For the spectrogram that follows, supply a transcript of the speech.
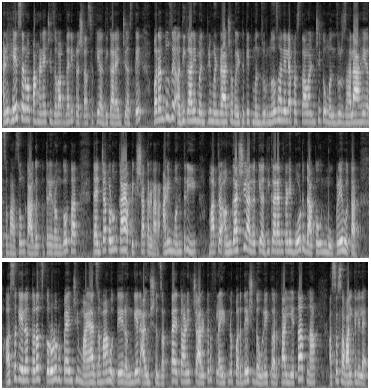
आणि हे सर्व पाहण्याची जबाबदारी प्रशासकीय अधिकाऱ्यांची असते. परंतु जे अधिकारी मंत्रिमंडळाच्या बैठकीत मंजूर न झालेल्या प्रस्तावांची तो मंजूर झाला आहे असं भासवून कागदपत्रे रंगवतात. त्यांच्याकडून काय अपेक्षा करणार? आणि मंत्री मात्र अंगाशी आलं की अधिकाऱ्यांकडे बोट दाखवून मोकळे होतात. असं केलं तरच करोडो रुपयांची माया जमा होते रंगेल आयुष्य जगता येतं आणि चार्टर फ्लाईटनं परदेश दौरे करता येतात ना असा सवाल केलेला आहे.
